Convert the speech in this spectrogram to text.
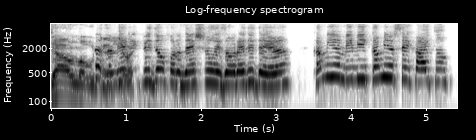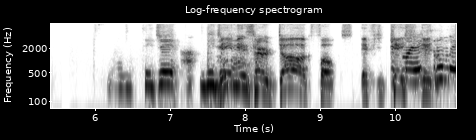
download Yeah, the lyric joint. video for Nashville is already there. Come here, Mimi. Come here, say hi to um, TJ. uh, DJ. Mimi's her dog, folks. If It's case my you ex didn't want to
